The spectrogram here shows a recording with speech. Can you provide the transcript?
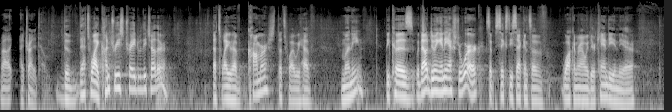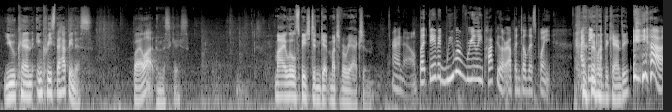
Well, I, try to tell them. The, that's why countries trade with each other. That's why you have commerce. That's why we have money. Because without doing any extra work, except 60 seconds of walking around with your candy in the air, you can increase the happiness by a lot in this case. My little speech didn't get much of a reaction I know. But, David, we were really popular up until this point. I think with the candy. yeah,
